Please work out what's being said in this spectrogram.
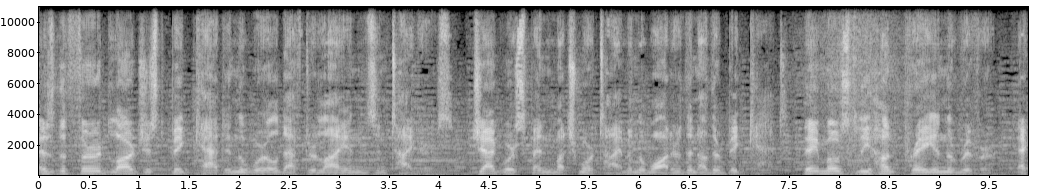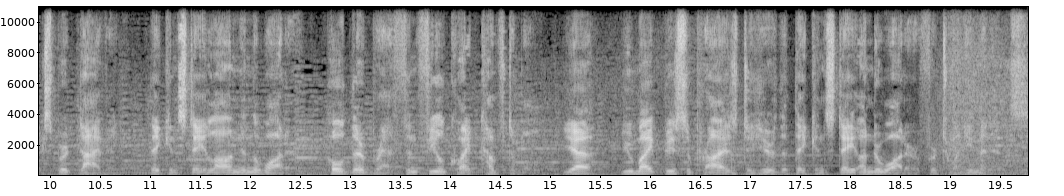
As the third largest big cat in the world after lions and tigers, Jaguars spend much more time in the water than other big cat. They mostly hunt prey in the river, expert diving. They can stay long in the water, hold their breath, and feel quite comfortable. Yeah, you might be surprised to hear that they can stay underwater for 20 minutes.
